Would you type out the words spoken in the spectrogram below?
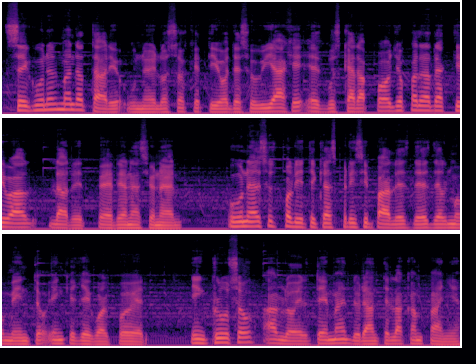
Según el mandatario, uno de los objetivos de su viaje es buscar apoyo para reactivar la red férrea nacional, una de sus políticas principales desde el momento en que llegó al poder. Incluso habló del tema durante la campaña.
